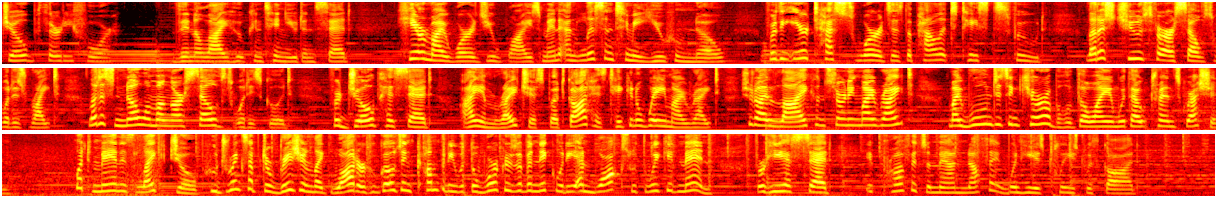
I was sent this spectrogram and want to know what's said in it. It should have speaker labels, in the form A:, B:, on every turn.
A: Job 34. Then Elihu continued and said, Hear my words, you wise men, and listen to me, you who know. For the ear tests words as the palate tastes food. Let us choose for ourselves what is right. Let us know among ourselves what is good. For Job has said, I am righteous, but God has taken away my right. Should I lie concerning my right? My wound is incurable, though I am without transgression. What man is like Job, who drinks up derision like water, who goes in company with the workers of iniquity, and walks with wicked men? For he has said, It profits a man nothing when he is pleased with God.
